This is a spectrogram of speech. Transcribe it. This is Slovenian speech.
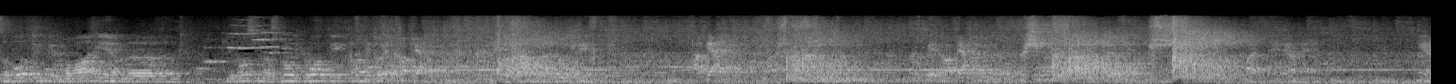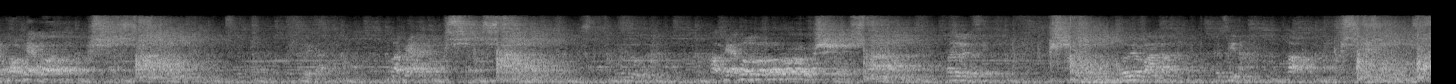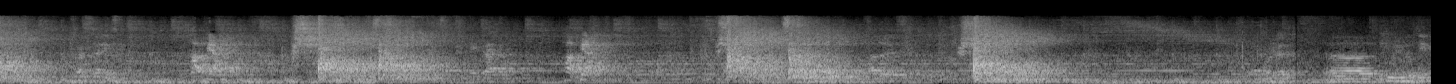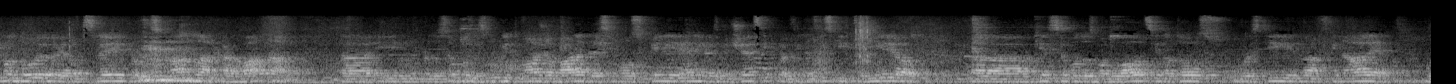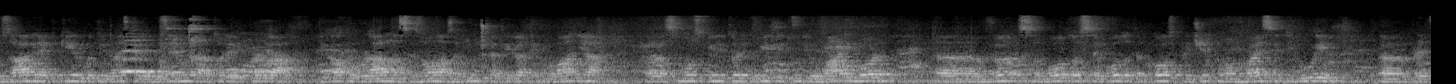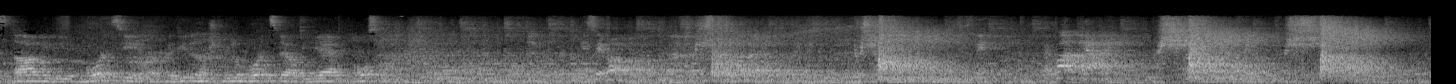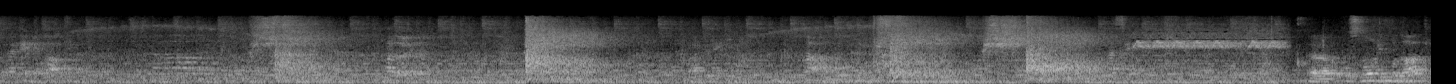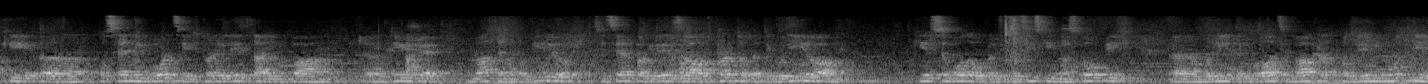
sobotnim tekmovanjem, eh, ki nosi naslov proti To je pa via. Na drugi desni. A via. Na spet, a via. Pa, mira, ne. Mira, a via, gol. A via. A via, gol, gol, gol, gol. A dove sei? Dove vada? Così, ah. Questo è l'inizio. Ah, via. E grazie. Ah, via. A? Eh, Tudi v Tekmandoju je odslej profesionalna karavana eh, in predvsem po zaslugi Tomaža Barade smo uspeli enega izmed šestih kvalifikacijskih turnirjev, kjer se bodo zmagovalci na to uvrstili na finale v Zagreb, kjer bo 13. decembra, torej prva nekako uradna sezona zaključka tega tekmovanja, eh, smo uspeli torej dobiti tudi v Maribor. Eh, V soboto se bodo tako s pričetkom ob 20. uri eh, predstavili borci. Predvideno število borcev je 8. E se Osnovni podatki eh, o sedmih borcih, torej leta in pa eh, teže imate na papirju, sicer pa gre za odprto kategorijo, kjer se bodo v kvalifikacijskih nastopih eh, borili tekmovalci dvakrat po dve minuti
